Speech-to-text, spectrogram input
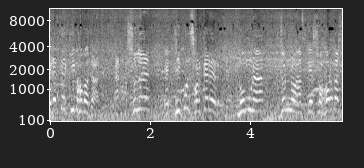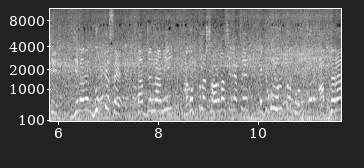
এটাতে কি ভাবা যায়? আসলে এই ট্রিপল সরকারের নমুনা জন্য আজকে শহরবাসী যেভাবে ভুগতেছে, তার জন্য আমি আগরতলা শহরবাসীর কাছে এটুকু অনুরোধ করব, আপনারা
